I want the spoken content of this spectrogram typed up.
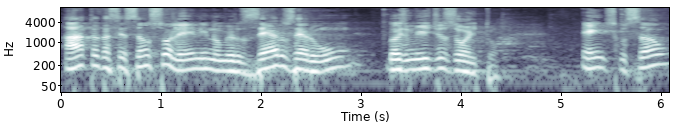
Ata da sessão solene número 001, 2018. Em discussão?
